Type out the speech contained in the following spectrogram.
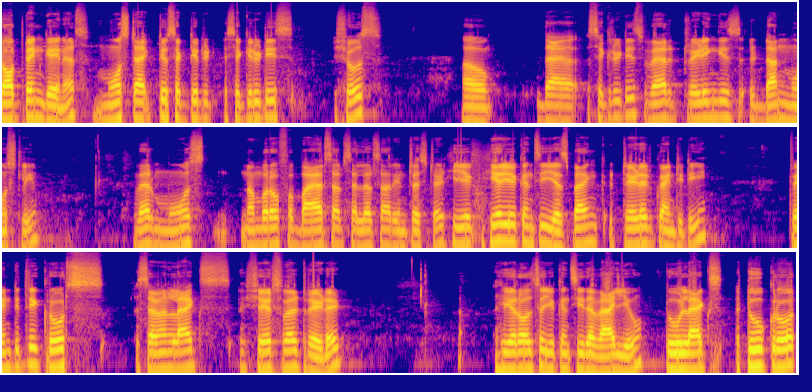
top 10 gainers. Most active securities shows uh, the securities where trading is done mostly where most number of buyers or sellers are interested. Here here you can see yes bank traded quantity 23 crores 7 lakhs shares were traded. Here also you can see the value 2 lakhs 2 crore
